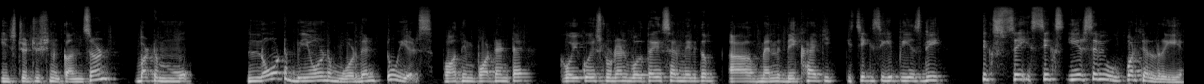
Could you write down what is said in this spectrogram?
institution concerned but not beyond more than two years बहुत इंपॉर्टेंट है। कोई कोई स्टूडेंट बोलता है कि सर मेरी तो आ, मैंने देखा है कि किसी किसी की पीएचडी सिक्स से सिक्स ईयर से भी ऊपर चल रही है।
